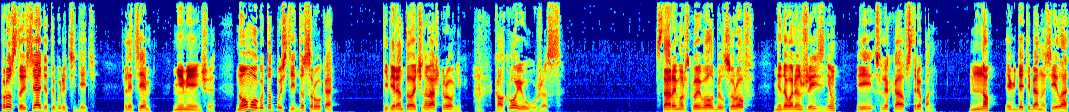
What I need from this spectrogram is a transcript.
Просто сядет и будет сидеть. Лет семь, не меньше, но могут отпустить до срока. Теперь он точно ваш кровник. Какой ужас! Старый морской волк был суров, недоволен жизнью и слегка встрепан. «Но, и где тебя носило?»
